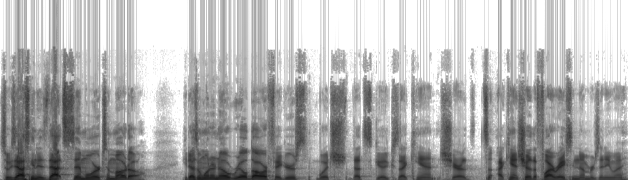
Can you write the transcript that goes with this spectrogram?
So he's asking, is that similar to Moto? He doesn't want to know real dollar figures, which that's good because I can't share. I can't share the fly racing numbers anyway.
